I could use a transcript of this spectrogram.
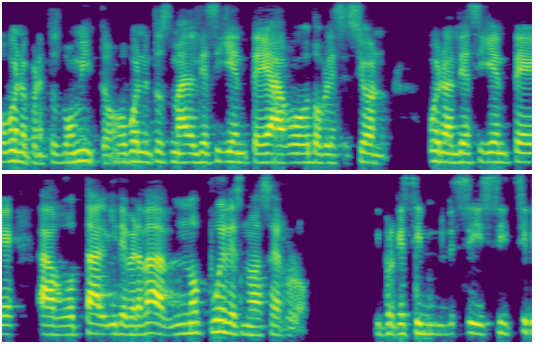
O bueno, pero entonces vomito. O bueno, entonces al día siguiente hago doble sesión. Bueno, al día siguiente hago tal. Y de verdad, no puedes no hacerlo. Y porque si, si, si, si,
